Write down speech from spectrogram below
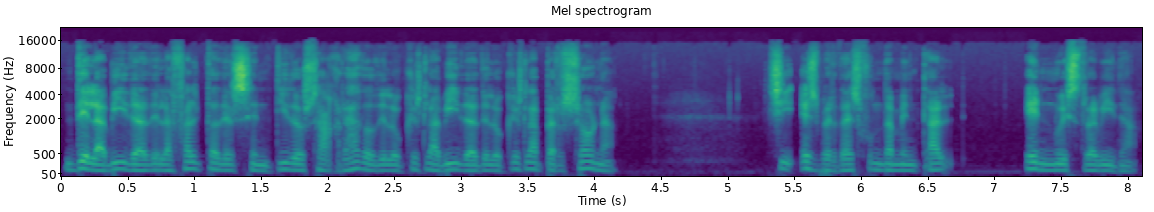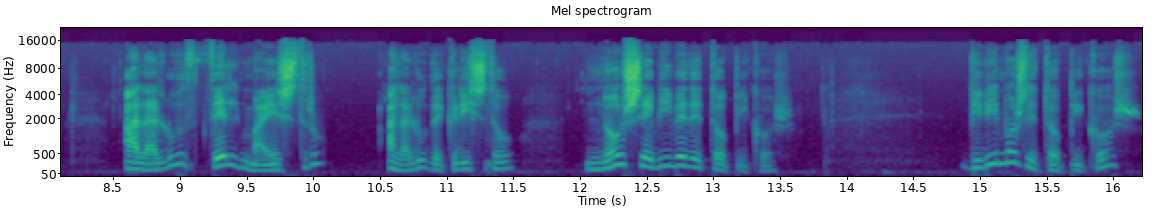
de la vida, de la falta del sentido sagrado de lo que es la vida, de lo que es la persona. Sí, es verdad, es fundamental en nuestra vida. A la luz del Maestro, a la luz de Cristo, no se vive de tópicos. ¿Vivimos de tópicos?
